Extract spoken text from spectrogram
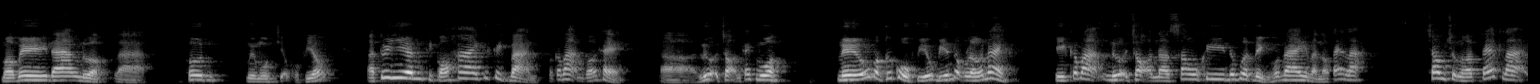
MB đang được là hơn 11 triệu cổ phiếu. À, tuy nhiên thì có hai cái kịch bản mà các bạn có thể à, lựa chọn cách mua. Nếu mà cái cổ phiếu biến động lớn này thì các bạn lựa chọn là sau khi nó vượt đỉnh hôm nay và nó test lại. Trong trường hợp test lại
